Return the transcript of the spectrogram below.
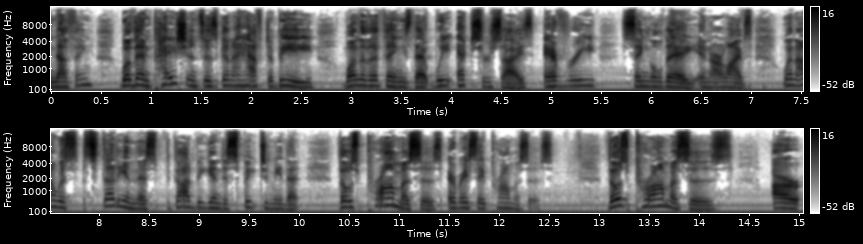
nothing. Well, then patience is going to have to be one of the things that we exercise every single day in our lives. When I was studying this, God began to speak to me that those promises, everybody say promises, those promises are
